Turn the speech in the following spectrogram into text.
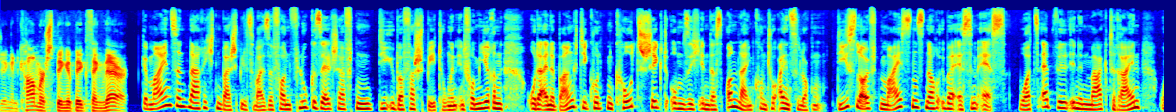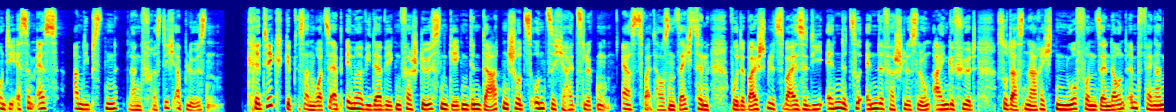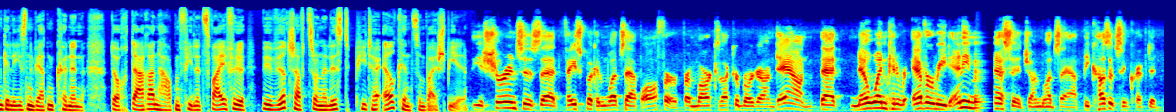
Gemeint sind Nachrichten beispielsweise von Fluggesellschaften, die über Verspätungen informieren oder eine Bank, die Kunden Codes schickt, um sich in das Online-Konto einzuloggen. Dies läuft meistens noch über SMS. WhatsApp will in den Markt rein und die SMS am liebsten langfristig ablösen. Kritik gibt es an WhatsApp immer wieder wegen Verstößen gegen den Datenschutz und Sicherheitslücken. Erst 2016 wurde beispielsweise die Ende-zu-Ende-Verschlüsselung eingeführt, sodass Nachrichten nur von Sender und Empfängern gelesen werden können. Doch daran haben viele Zweifel, wie Wirtschaftsjournalist Peter Elkin zum Beispiel. The assurances that Facebook and WhatsApp offer from Mark Zuckerberg on down that no one can ever read any message on WhatsApp because it's encrypted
